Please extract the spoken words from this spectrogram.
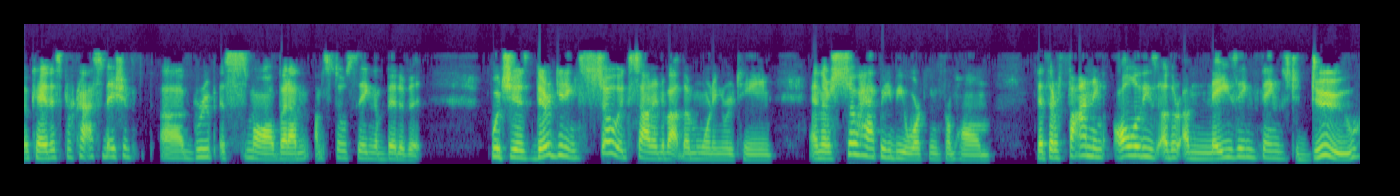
Okay, this procrastination uh, group is small, but I'm, I'm still seeing a bit of it which is they're getting so excited about the morning routine and they're so happy to be working from home that they're finding all of these other amazing things to do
